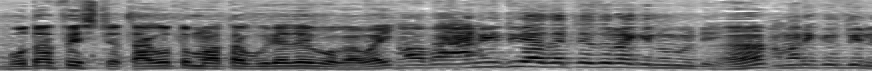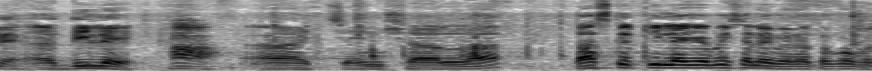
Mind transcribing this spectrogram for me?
বোদা পেস্টে তাকে তো মাথা ঘুরে দেবো গা ভাই। হ্যাঁ আমি দুই হাজার টাকা মুডি হ্যাঁ? আমার কেউ দিলে। দিলে? হ্যাঁ। আচ্ছা ইনশাআল্লাহ। তো আজকে কি লাগে বেশি লাগবে না তো কবে?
